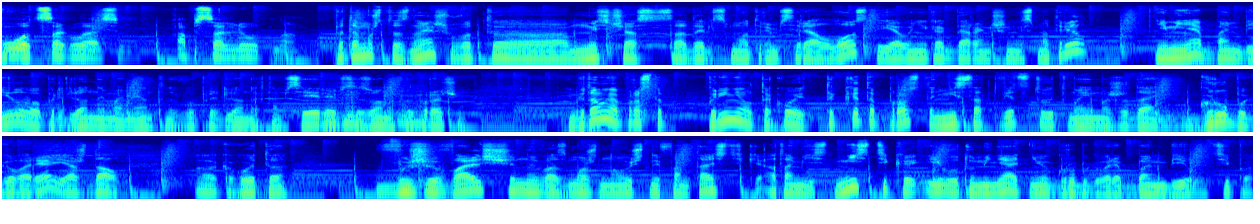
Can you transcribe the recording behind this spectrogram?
Вот, согласен. Абсолютно. Потому что, знаешь, вот э, мы сейчас с Адель смотрим сериал Lost, я его никогда раньше не смотрел, и меня бомбило в определенные моменты, в определенных там сериях, сезонах и прочее. И потом я просто принял такой, так это просто не соответствует моим ожиданиям. Грубо говоря, я ждал э, какой-то выживальщины, возможно, научной фантастики, а там есть мистика, и вот у меня от нее, грубо говоря, бомбило. Типа,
